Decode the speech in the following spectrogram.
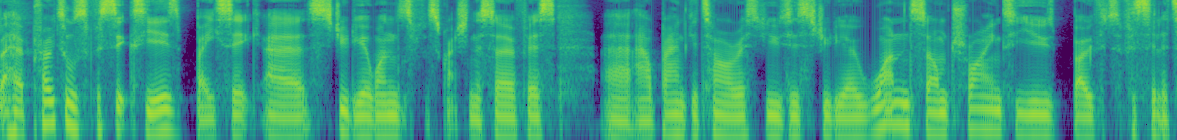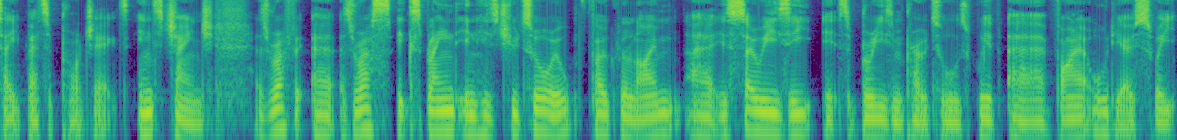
uh, Pro Tools for six years, basic. Uh, Studio One's for scratching the surface. Uh, our band guitarist uses Studio One, so I'm trying to use both to facilitate better project interchange. As, Ruff, uh, as Russ explained in his tutorial, VocAlign uh, is so easy, it's a breeze in Pro Tools with uh, via Audio Suite.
